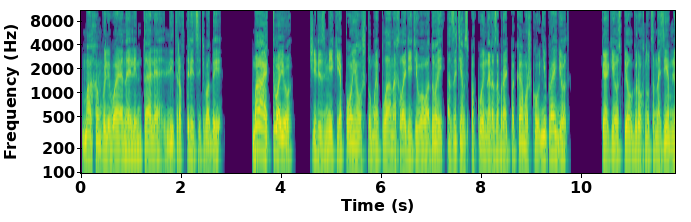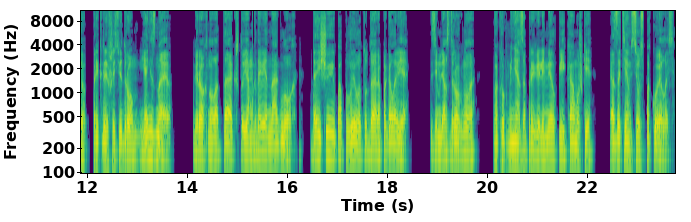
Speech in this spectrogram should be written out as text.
махом выливая на элементаля литров 30 воды. «Мать твою!» Через миг я понял, что мой план охладить его водой, а затем спокойно разобрать по камушку, не пройдет. Как я успел грохнуться на землю, прикрывшись ведром, я не знаю. Грохнуло так, что я мгновенно оглох, да еще и поплыл от удара по голове. Земля вздрогнула, вокруг меня запрыгали мелкие камушки, а затем все успокоилось.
